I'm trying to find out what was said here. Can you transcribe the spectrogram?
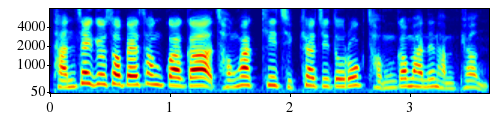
단체 교섭의 성과가 정확히 지켜지도록 점검하는 한편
